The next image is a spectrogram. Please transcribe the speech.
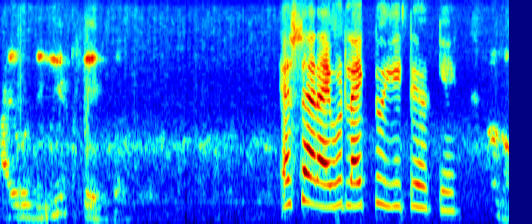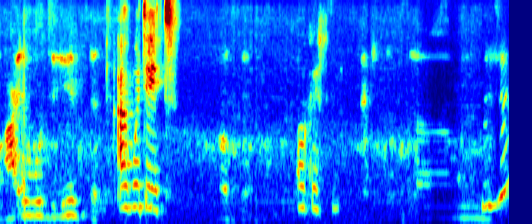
I would eat cake. Yes, sir, I would like to eat uh, cake. No, no, I would eat. I would eat. Okay. Okay, sir. Um, Mhm.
